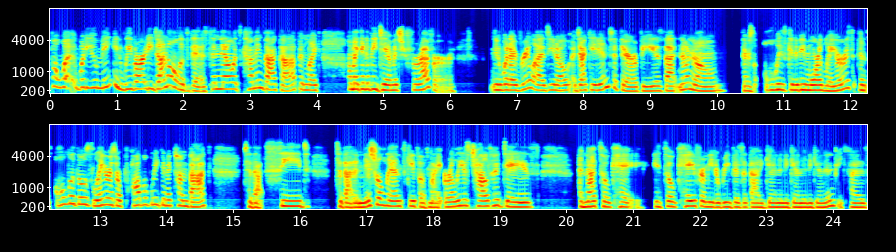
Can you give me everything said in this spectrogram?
but what, what do you mean? We've already done all of this and now it's coming back up. And, like, am I going to be damaged forever? And what I've realized, you know, a decade into therapy is that no, no, there's always going to be more layers. And all of those layers are probably going to come back to that seed, to that initial landscape of my earliest childhood days. And that's okay. It's okay for me to revisit that again and again and again because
